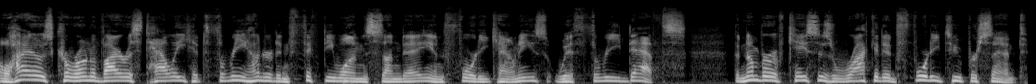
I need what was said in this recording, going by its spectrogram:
Ohio's coronavirus tally hit 351 Sunday in 40 counties with three deaths. The number of cases rocketed 42%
